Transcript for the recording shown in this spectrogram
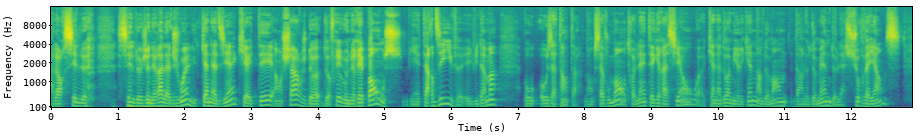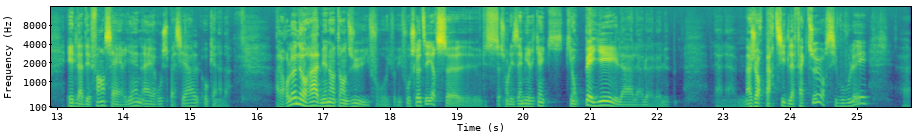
Alors c'est le, général adjoint le canadien qui a été en charge d'offrir une réponse, bien tardive évidemment, aux, attentats. Donc ça vous montre l'intégration canado-américaine dans dans le domaine de la surveillance et de la défense aérienne aérospatiale au Canada. Alors le NORAD, bien entendu, il faut, il faut, se le dire, ce, sont les Américains qui, ont payé la, majeure partie de la facture, si vous voulez, euh,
